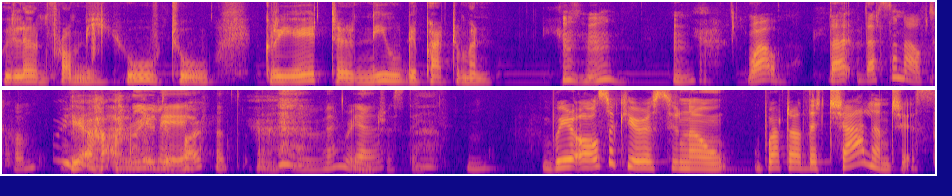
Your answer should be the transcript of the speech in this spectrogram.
we learn from you to create a new department. Yes. Mm -hmm. Mm. Yeah. Wow. That, that's an outcome. Yeah, a really. department. Yeah. Very yeah. interesting. Mm. We're also curious to know what are the challenges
